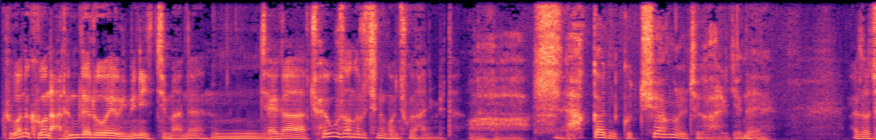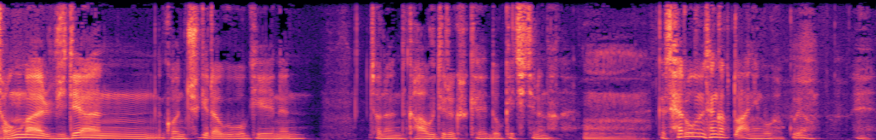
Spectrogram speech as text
그거는 그건 나름대로의 의미는 있지만은 음. 제가 최우선으로 치는 건축은 아닙니다. 아, 네. 약간 그 취향을 제가 알겠네. 네. 그래서 정말 위대한 건축이라고 보기에는 저는 가우디를 그렇게 높게 치지는 않아요. 음. 그러니까 새로운 생각도 아닌 것 같고요. 네.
